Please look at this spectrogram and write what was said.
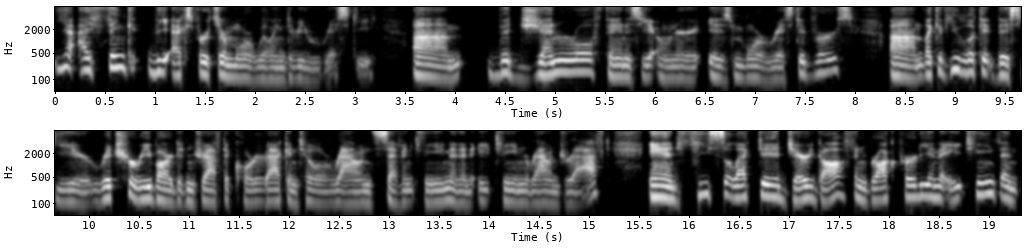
Yeah, I think the experts are more willing to be risky. Um, the general fantasy owner is more risk adverse. Um, like if you look at this year, Rich Hribar didn't draft a quarterback until round 17 in an 18 round draft. And he selected Jared Goff and Brock Purdy in the 18th. And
